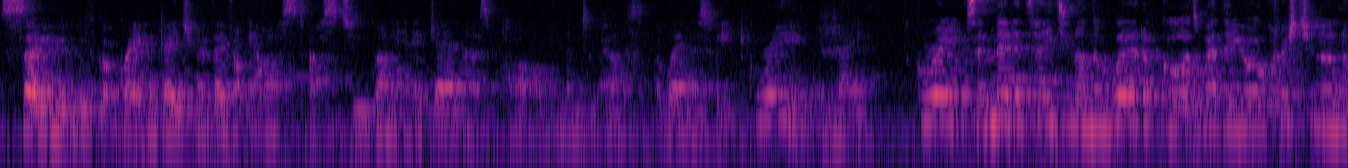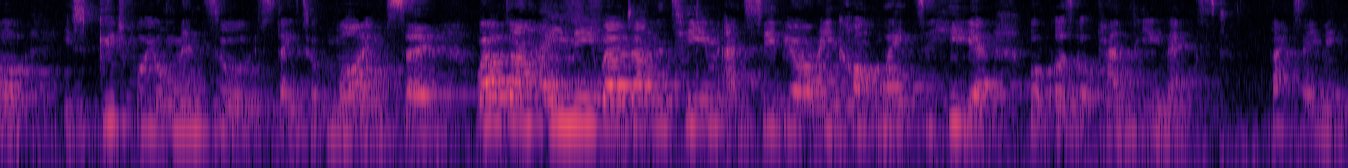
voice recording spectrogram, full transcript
So we've got great engagement. They've asked us to run it again as part of Mental Health Awareness Week. Great. In May. Great. So meditating on the Word of God, whether you're a Christian or not, is good for your mental state of mind. So well done, Amy. Well done, the team at CBRE. Can't wait to hear what God's got planned for you next. Thanks, Amy.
